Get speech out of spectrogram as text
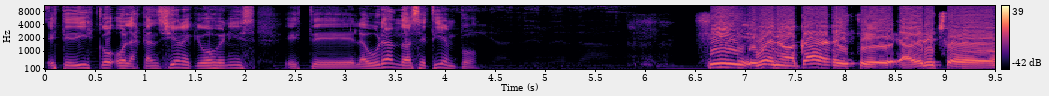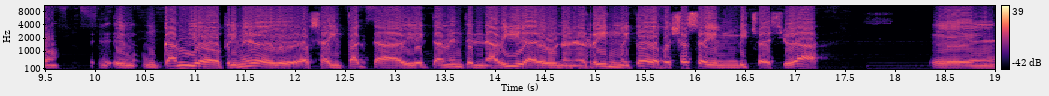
este disco o las canciones que vos venís este, laburando hace tiempo? Sí, bueno, acá este, haber hecho eh, un cambio primero, o sea, impacta directamente en la vida de uno, en el ritmo y todo, pues yo soy un bicho de ciudad. Eh,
